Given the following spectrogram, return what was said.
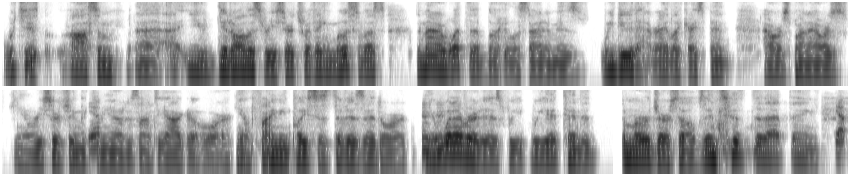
which is awesome. Uh, you did all this research. I think most of us, no matter what the bucket list item is, we do that, right? Like I spent hours upon hours, you know, researching the Yep. Camino de Santiago, or you know, finding places to visit, or you know, Mhm. whatever it is. We we tend to immerse ourselves into to that thing. Yep.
